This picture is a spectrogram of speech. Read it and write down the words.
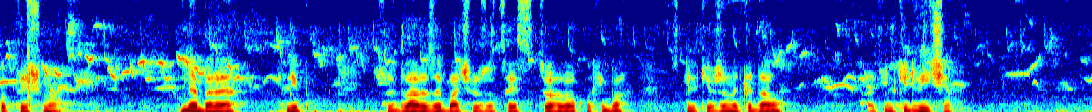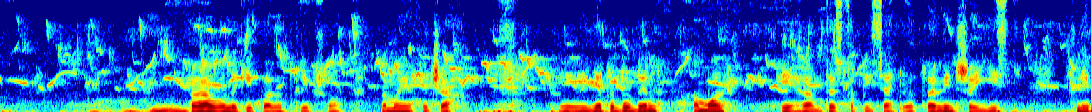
фактично не бере хліб. Щось два рази бачу за цей з цього року хіба, скільки вже не кидав, а тільки двічі. Брав великий короб хліб, що на моїх очах. І є тут один амоль, який грам 350, от він ще їсть хліб.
